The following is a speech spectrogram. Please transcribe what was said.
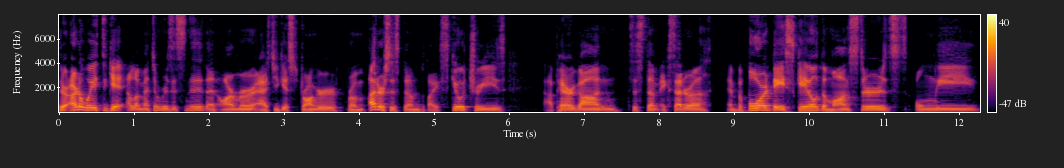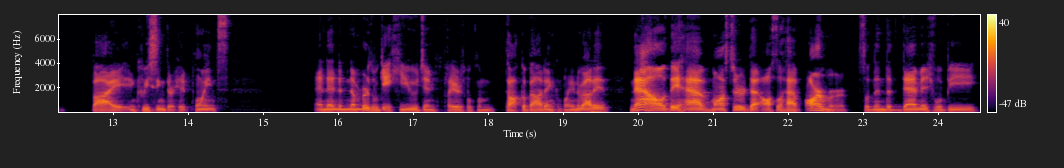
There are other ways to get elemental resistance and armor as you get stronger from other systems like skill trees, a Paragon system, etc. And before they scale the monsters only by increasing their hit points, and then the numbers will get huge and players will talk about it and complain about it. Now they have monsters that also have armor, so then the damage will be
